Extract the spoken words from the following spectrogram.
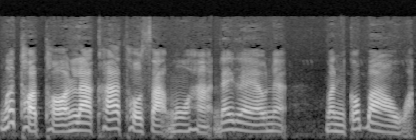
เมื่อถอดถอนราคะโทสะโมหะได้แล้วเนี่ย มันก็เบาอะ่ะ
